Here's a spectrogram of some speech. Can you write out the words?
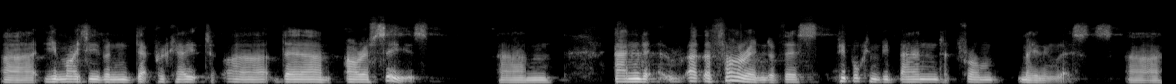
Uh, you might even deprecate uh, their RFCs. Um, and at the far end of this, people can be banned from mailing lists. Uh,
